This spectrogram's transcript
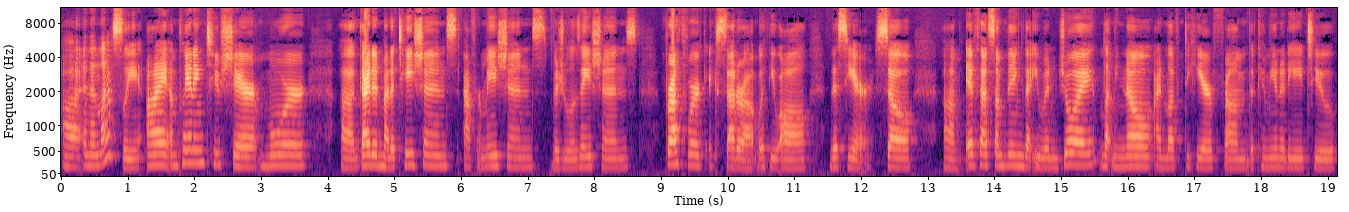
Uh, and then lastly, I am planning to share more uh, guided meditations, affirmations, visualizations, breath work, etc., with you all this year. So, um, if that's something that you enjoy, let me know. I'd love to hear from the community to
